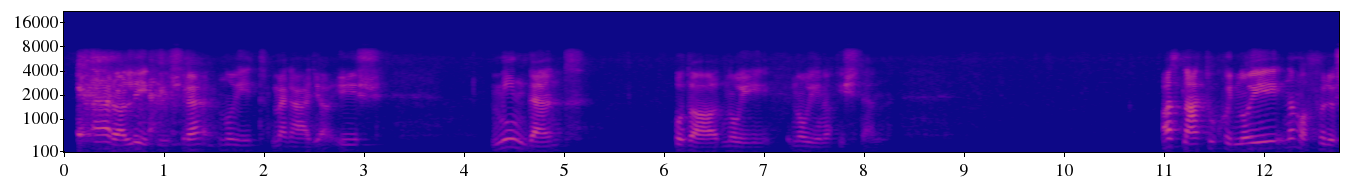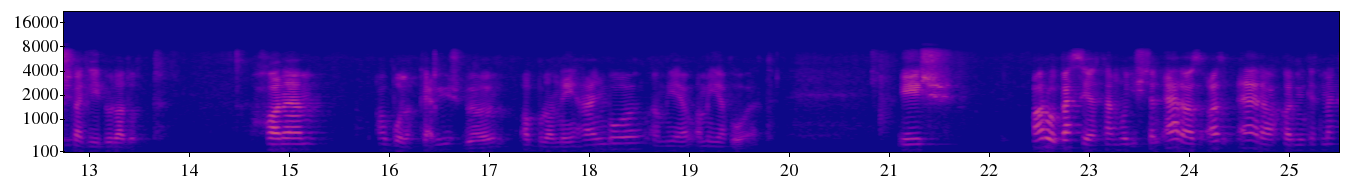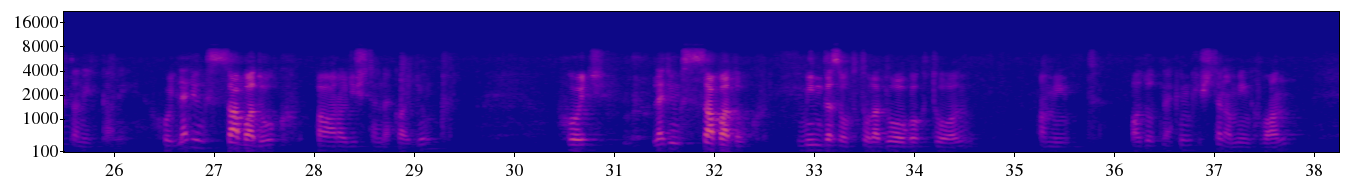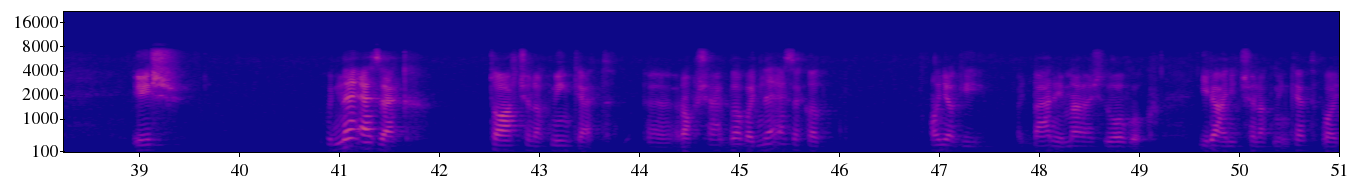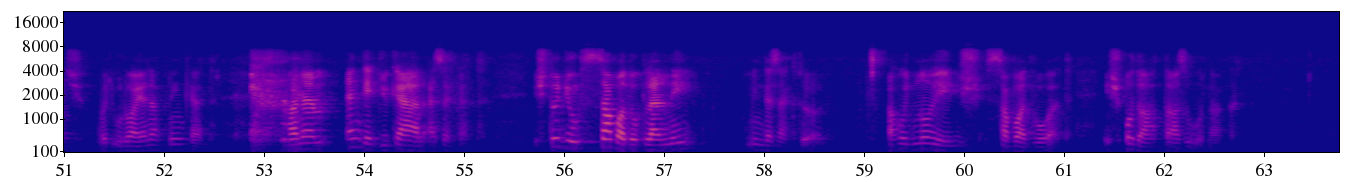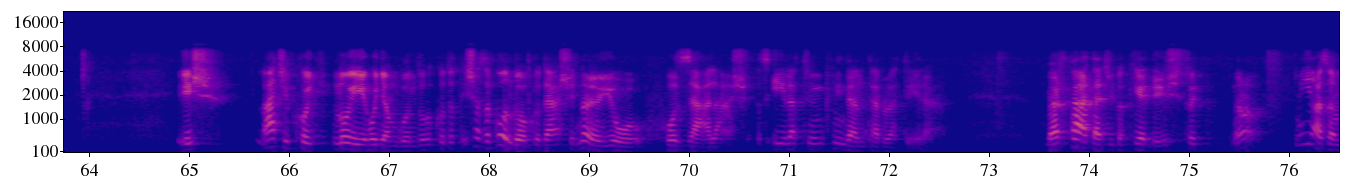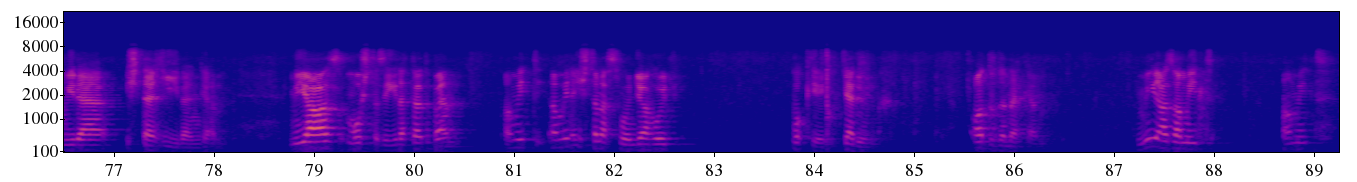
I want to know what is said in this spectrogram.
erre a lépésre Noét megáldja, és mindent odaad Noé, Noénak Isten. Azt láttuk, hogy Noé nem a fölöslegéből adott, hanem abból a kevésből, abból a néhányból, amilye, amilye volt. És arról beszéltem, hogy Isten erre, az, az, erre akar minket megtanítani, hogy legyünk szabadok arra, hogy Istennek adjunk, hogy legyünk szabadok mindazoktól a dolgoktól, amint adott nekünk Isten, amink van, és hogy ne ezek tartsanak minket rabságba, vagy ne ezek az anyagi, vagy bármi más dolgok irányítsanak minket, vagy, vagy uraljanak minket, hanem engedjük el ezeket. És tudjunk szabadok lenni mindezektől ahogy Noé is szabad volt, és odaadta az Úrnak. És látjuk, hogy Noé hogyan gondolkodott, és az a gondolkodás egy nagyon jó hozzáállás az életünk minden területére. Mert feltetjük a kérdést, hogy na, mi az, amire Isten hív engem? Mi az most az életedben, amit, amire Isten azt mondja, hogy oké, okay, gyerünk, add oda nekem. Mi az, amit amit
